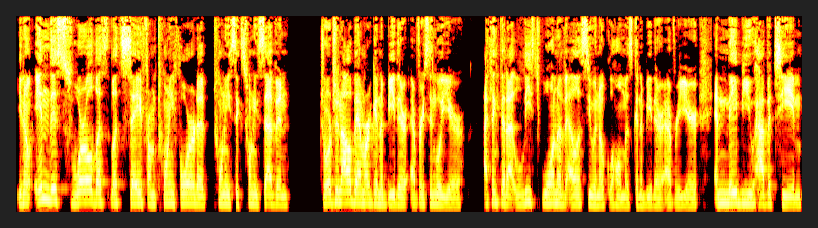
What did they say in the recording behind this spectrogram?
you know, in this world, let's let's say from 24 to 26, 27, Georgia and Alabama are going to be there every single year. I think that at least one of LSU and Oklahoma is going to be there every year. And maybe you have a team,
